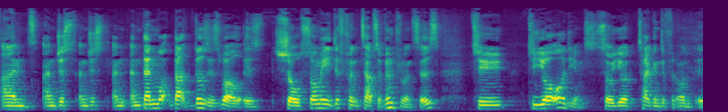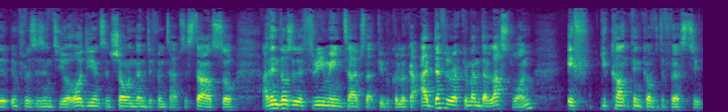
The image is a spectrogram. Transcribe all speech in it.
and and just and just and, and then what that does as well is show so many different types of influences to to your audience. So you're tagging different uh, influences into your audience and showing them different types of styles. So I think those are the three main types that people could look at. I definitely recommend the last one if you can't think of the first two.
